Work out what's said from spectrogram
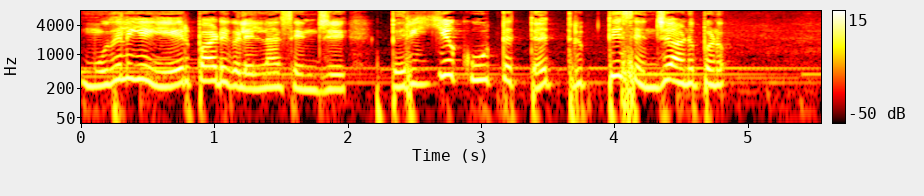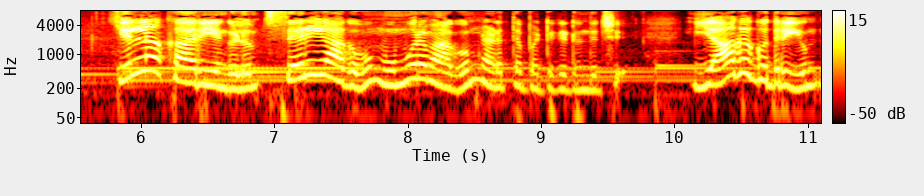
முதலிய ஏற்பாடுகள் எல்லாம் செஞ்சு பெரிய கூட்டத்தை திருப்தி செஞ்சு அனுப்பணும். எல்லா காரியங்களும் சரியாகவும் மும்முரமாகவும் நடத்தப்பட்டுக்கிட்டு இருந்துச்சு. யாக குதிரையும்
